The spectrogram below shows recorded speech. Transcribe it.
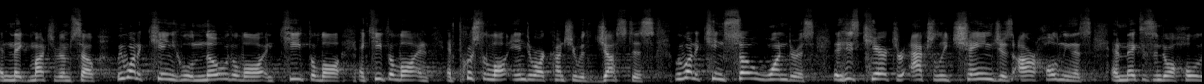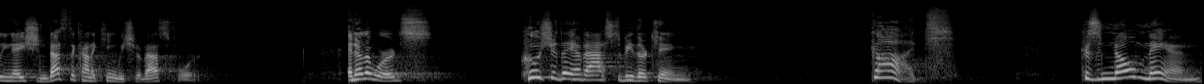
and make much of himself. We want a king who will know the law and keep the law and keep the law and, and push the law into our country with justice. We want a king so wondrous that his character actually changes our holiness and makes us into a holy nation. That's the kind of king we should have asked for. In other words, who should they have asked to be their king? God. Because no man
